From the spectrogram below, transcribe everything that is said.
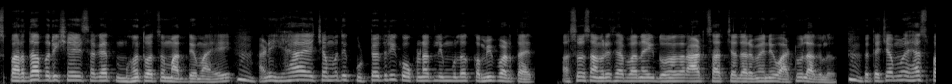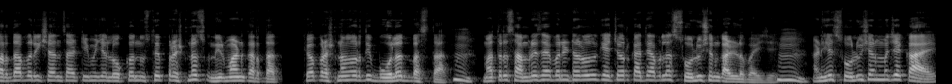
स्पर्धा परीक्षा हे सगळ्यात महत्त्वाचं माध्यम आहे. आणि ह्या याच्यामध्ये कुठंतरी कोकणातली मुलं कमी पडतायत असं सांबरे साहेबांना एक दोन हजार आठ सातच्या दरम्यान वाटू लागलं. तर त्याच्यामुळे ह्या स्पर्धा परीक्षांसाठी म्हणजे लोक नुसते प्रश्नच निर्माण करतात किंवा प्रश्नांवरती बोलत बसतात. मात्र सांबरे साहेबांनी ठरवलं की याच्यावर काय ते आपल्याला सोल्युशन काढलं पाहिजे. आणि हे सोल्युशन म्हणजे काय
